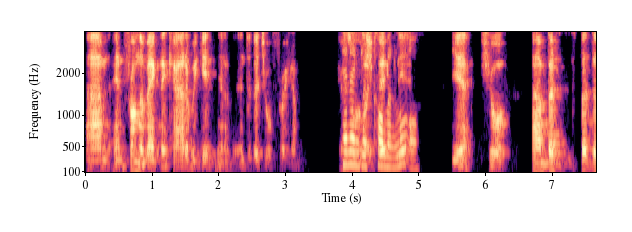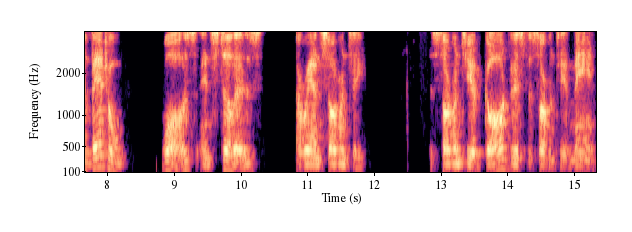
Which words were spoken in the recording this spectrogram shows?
Um, and from the Magna Carta, we get you know, individual freedom. In English common law. Yeah, sure. Um, but but the battle was and still is around sovereignty, the sovereignty of God versus the sovereignty of man,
